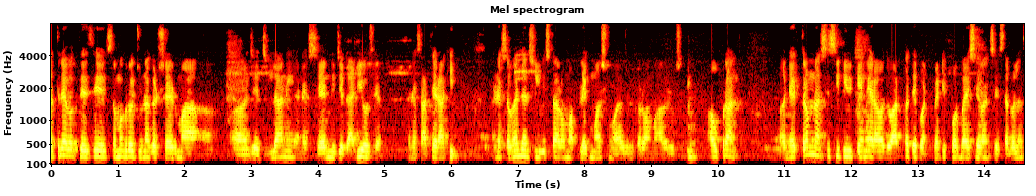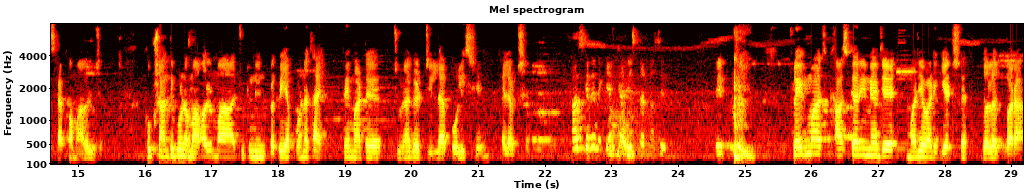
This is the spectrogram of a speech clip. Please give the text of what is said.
અત્રે વખતે જે સમગ્ર જુનાગઢ શહેરમાં જે જિલ્લાની અને શહેરની જે ગાડીઓ છે, એને સાથે રાખી અને સંવેદનશીલ વિસ્તારોમાં ફ્લેગ માર્ચનું આયોજન કરવામાં આવેલું છે. આ ઉપરાંત નેત્રમના સીસીટીવી કેમેરાઓ મારફતે પણ ટ્વેન્ટી ફોર બાય સેવન છે સર્વેલન્સ રાખવામાં આવેલું છે. ખૂબ શાંતિપૂર્ણ માહોલમાં ચૂંટણીની પ્રક્રિયા પૂર્ણ થાય તે માટે જુનાગઢ જિલ્લા પોલીસ છે એલર્ટ છે. ખાસ કરીને ક્યાં ક્યાં વિસ્તારમાં છે? ફ્લેગમાં ખાસ કરીને જે મજેવાડી ગેટ છે દોલતપરા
